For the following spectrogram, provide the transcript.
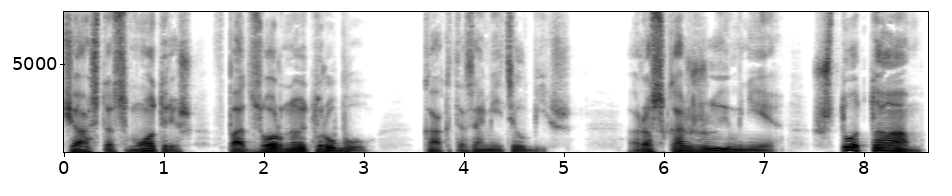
часто смотришь в подзорную трубу, как-то заметил Биш. Расскажи мне, что там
